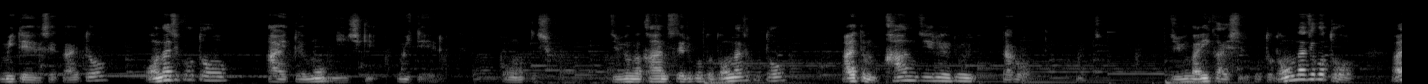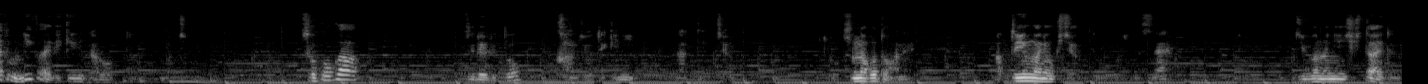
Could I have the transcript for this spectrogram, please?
見ている世界と同じことを相手も認識見ていると思ってしまう。自分が感じていることと同じことを相手も感じれるだろうと思っちゃう。自分が理解していることと同じことを相手も理解できるだろうと思っちゃう。そこがずれると感情的になっていっちゃう。そんなことはね、あっという間に起きちゃうということですね。自分の認識と相手の認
